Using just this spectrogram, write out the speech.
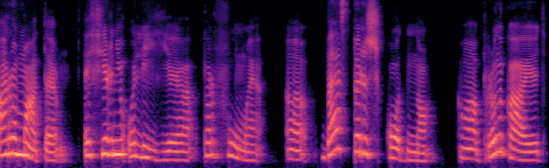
Аромати, ефірні олії, парфуми безперешкодно проникають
